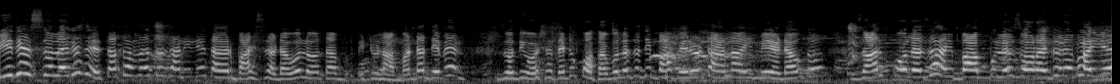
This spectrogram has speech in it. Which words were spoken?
বিদেশ চলে গেছে? তা তো আমরা তো তার বাচ্চাটা হলো তা একটু নাম্বারটা দেবেন? যদি ওর সাথে একটু কথা বলে যদি বাপেরও টানাই মেয়েটাও তো যার কোলে যায়, বাপ বলে জড়াই ধরে, ভাইয়ে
